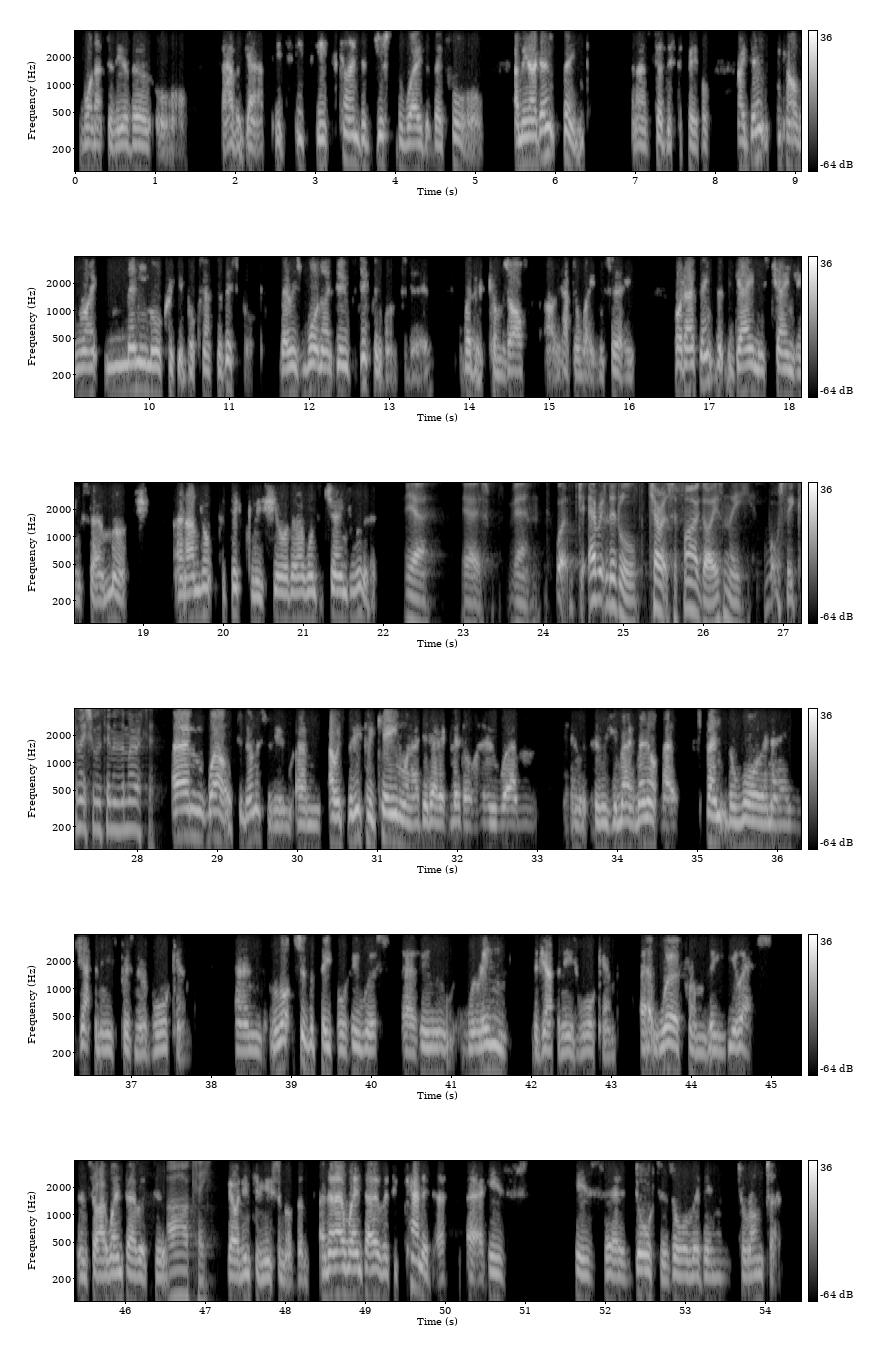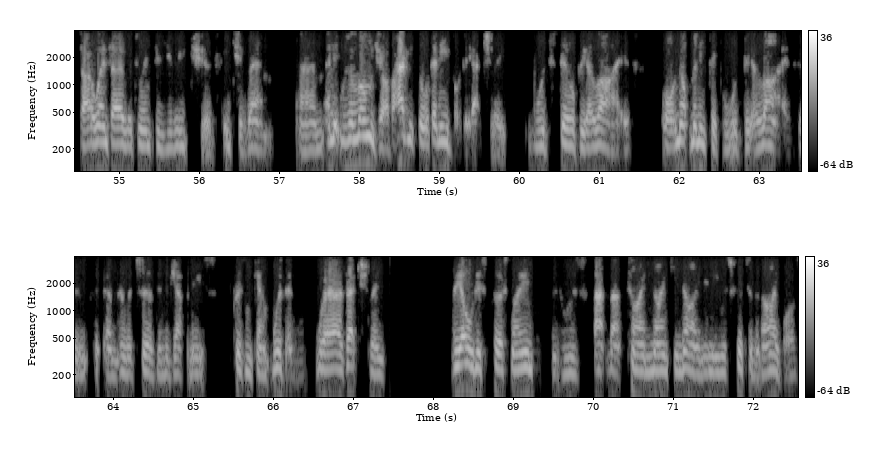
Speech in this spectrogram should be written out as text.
one after the other or to have a gap. It's it's it's kind of just the way that they fall. I mean, I don't think, and I've said this to people, I don't think I'll write many more cricket books after this book. There is one I do particularly want to do. Whether it comes off, I'll have to wait and see. But I think that the game is changing so much, and I'm not particularly sure that I want to change with it. Yeah, yeah, it's yeah. Well, Eric Liddell, Chariots of Fire guy, isn't he? What was the connection with him in America? Um, well, to be honest with you, um, I was particularly keen when I did Eric Liddell, who, um, who, who, as you may or may not know, spent the war in a Japanese prisoner of war camp, and lots of the people who was uh, who were in the Japanese war camp uh, were from the US. And so I went over to oh, okay. go and interview some of them. And then I went over to Canada. Uh, his his uh, daughters all live in Toronto. So I went over to interview each of each of them. Um, and it was a long job. I hadn't thought anybody actually would still be alive, or not many people would be alive who, um, who had served in the Japanese prison camp with him. Whereas actually, the oldest person I interviewed was at that time 99, and he was fitter than I was.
